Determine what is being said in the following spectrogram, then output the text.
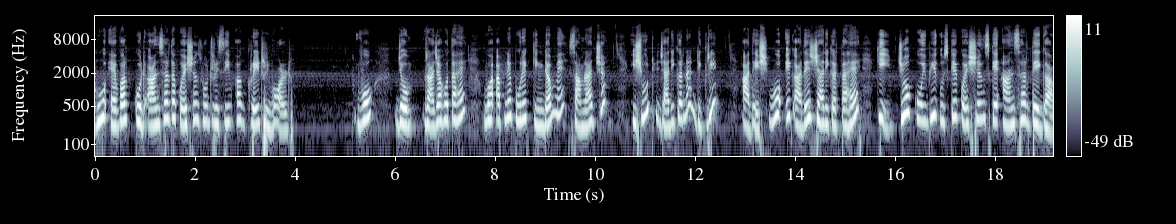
whoever could answer the questions would receive a great reward. वो जो राजा होता है वह अपने पूरे किंगडम में साम्राज्य इशूड जारी करना डिक्री आदेश वो एक आदेश जारी करता है कि जो कोई भी उसके क्वेश्चंस के आंसर देगा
